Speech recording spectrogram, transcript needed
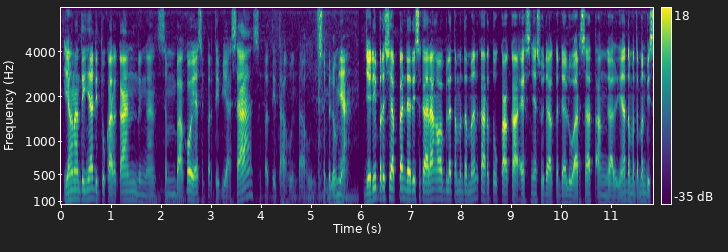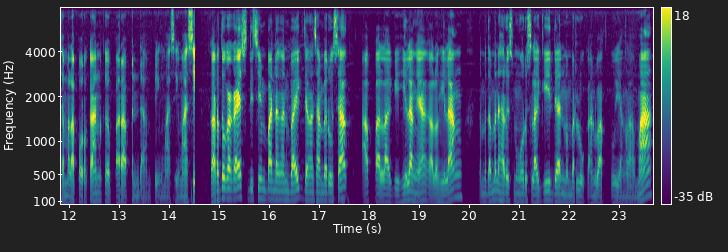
yang nantinya ditukarkan dengan sembako ya seperti biasa seperti tahun-tahun sebelumnya. Jadi persiapkan dari sekarang apabila teman-teman kartu KKS-nya sudah kedaluarsa tanggalnya teman-teman bisa melaporkan ke para pendamping masing-masing. Kartu KKS disimpan dengan baik jangan sampai rusak apalagi hilang ya. Kalau hilang teman-teman harus mengurus lagi dan memerlukan waktu yang lama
